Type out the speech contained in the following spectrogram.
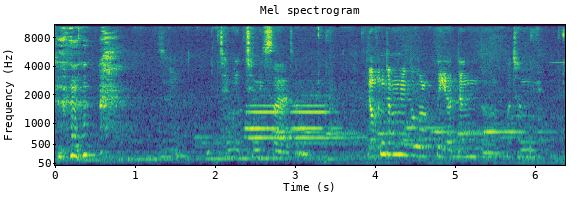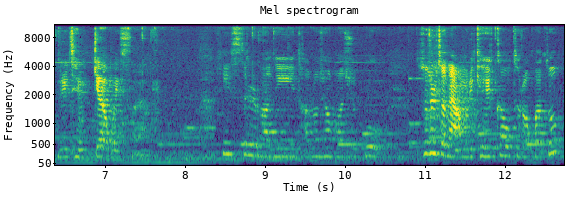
재미 재밌어요 저는. 이 원장님도 그렇고 이 원장님도 그렇고 저는 늘 재밌게 하고 있어요. 케이스를 많이 다루셔가지고 수술 전에 아무리 계획하고 들어가도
